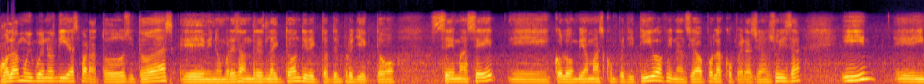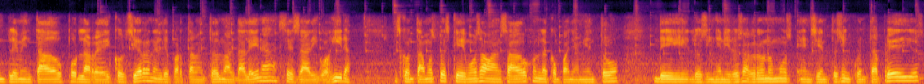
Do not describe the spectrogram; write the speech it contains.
Hola, muy buenos días para todos y todas. Eh, mi nombre es Andrés Laitón, director del proyecto CMAC, eh, Colombia Más Competitiva, financiado por la Cooperación Suiza y eh, implementado por la red de Colsierra en el departamento del Magdalena, Cesar y Guajira. Les contamos pues que hemos avanzado con el acompañamiento de los ingenieros agrónomos en 150 predios,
